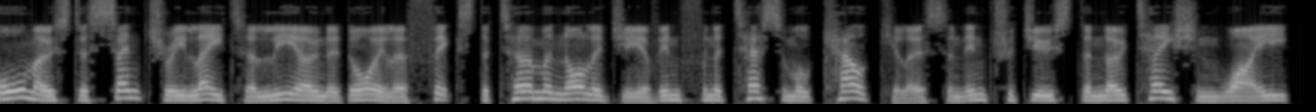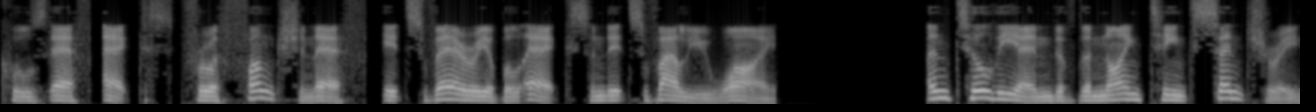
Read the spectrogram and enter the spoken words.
Almost a century later Leonhard Euler fixed the terminology of infinitesimal calculus and introduced the notation y equals f x for a function f, its variable x and its value y. Until the end of the 19th century,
